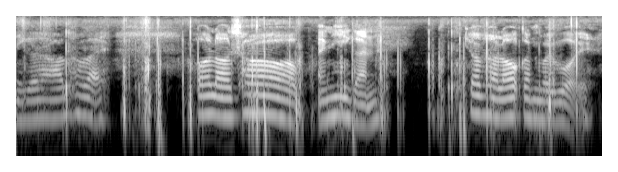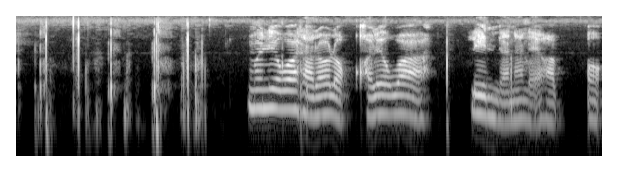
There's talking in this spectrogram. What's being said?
นิทกับเขาเท่าไหร่ เพราะเราชอบไอ้นี่กันชอบทะเลาะกันบ่อยๆ ไม่เรียกว่าทะเลาะหรอกเขาเรียกว่าเล่นกันนั่นแหละครับเออ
